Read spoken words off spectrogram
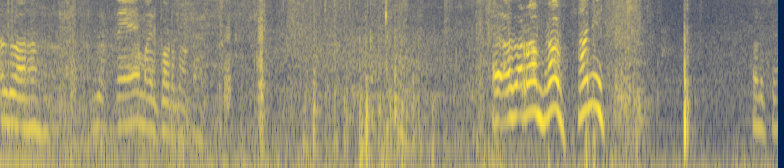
എന്ത് സാധനം? റാം റാം ഹാനി കളിച്ചോ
